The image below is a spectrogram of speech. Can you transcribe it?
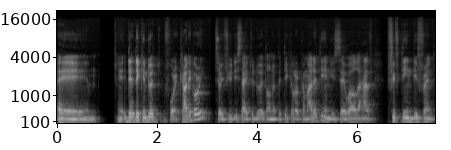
Um, they, they can do it for a category. So if you decide to do it on a particular commodity and you say, well, I have 15 different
